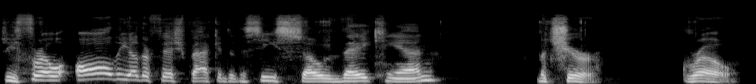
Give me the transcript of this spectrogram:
So you throw all the other fish back into the sea so they can mature, grow.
